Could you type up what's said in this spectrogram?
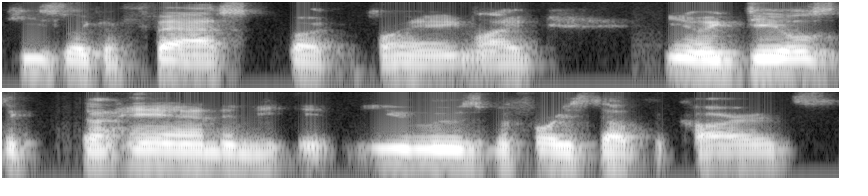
he's like a fast buck playing. Like you know, he deals the, the hand and he, you lose before he's dealt the cards.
